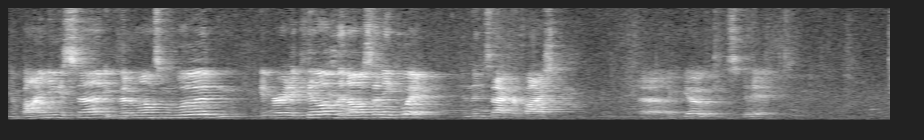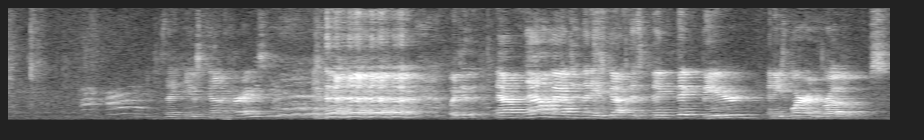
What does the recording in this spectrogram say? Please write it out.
You know, binding his son, he put him on some wood and get ready to kill him, and then all of a sudden he quit and then sacrificed uh, a goat instead. Did You think he was kind of crazy? now, now imagine that he's got this big, thick beard and he's wearing robes.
